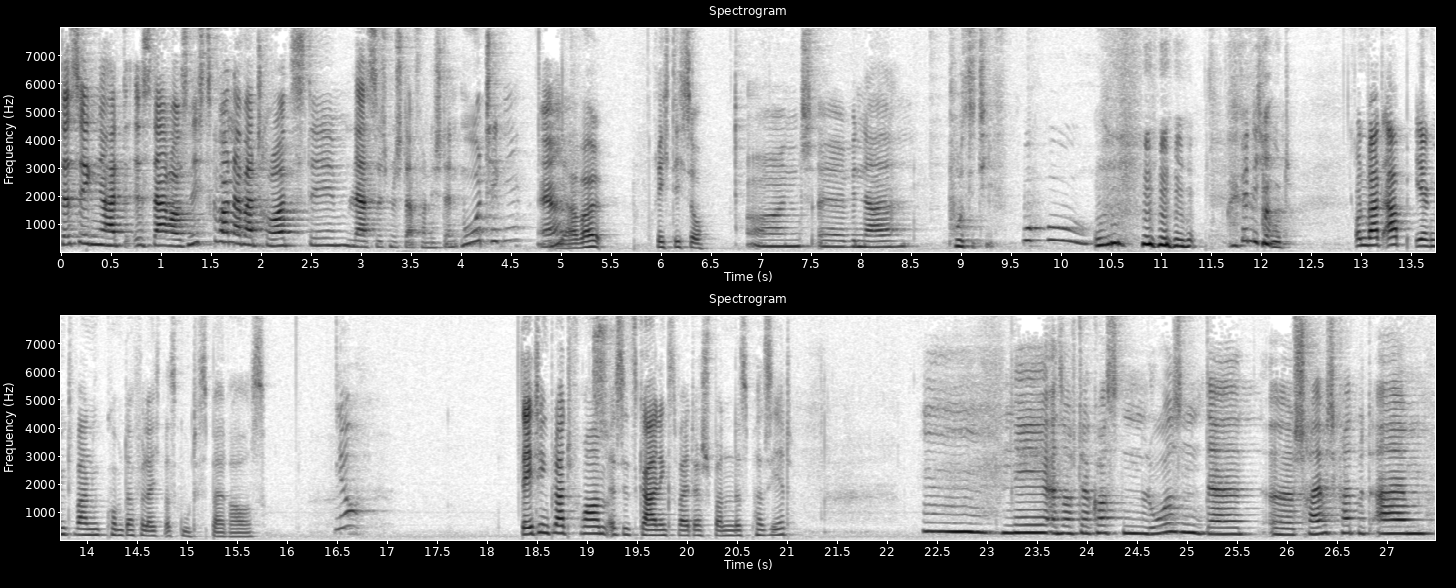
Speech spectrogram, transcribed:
deswegen hat, ist daraus nichts gewonnen, aber trotzdem lasse ich mich davon nicht entmutigen. Ja? Ja, weil richtig so. Und äh, bin da positiv. Finde ich gut. Und wart ab, irgendwann kommt da vielleicht was Gutes bei raus. Ja. Dating-Plattform ist jetzt gar nichts weiter Spannendes passiert. Nee, also auf der kostenlosen, da äh, schreibe ich gerade mit einem.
